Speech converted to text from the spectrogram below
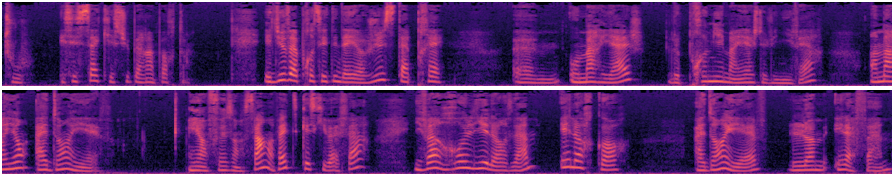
tout. Et c'est ça qui est super important. Et Dieu va procéder d'ailleurs juste après euh, au mariage, le premier mariage de l'univers, en mariant Adam et Ève. Et en faisant ça, en fait, qu'est-ce qu'il va faire? Il va relier leurs âmes et leur corps. Adam et Ève, l'homme et la femme,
